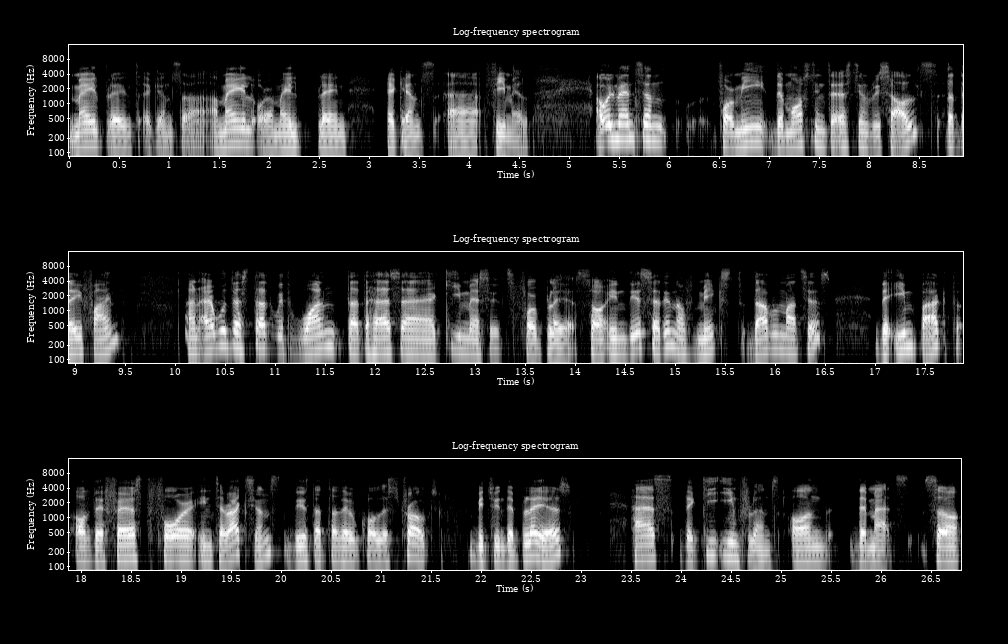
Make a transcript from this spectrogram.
male playing against a, male or a male playing against a female. I will mention for me, the most interesting results that they find. And I would start with one that has a key message for players. So, in this setting of mixed double matches, the impact of the first four interactions, this that they call strokes, between the players has the key influence on the match. So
